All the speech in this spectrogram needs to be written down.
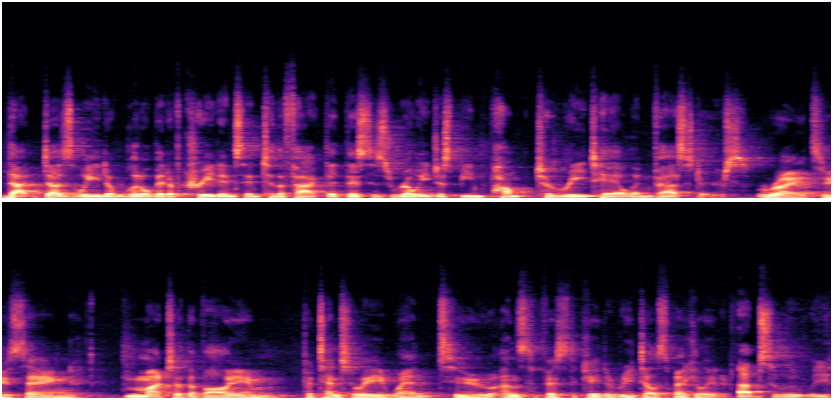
that does lead a little bit of credence into the fact that this is really just being pumped to retail investors. Right. So you're saying much of the volume potentially went to unsophisticated retail speculators. Absolutely.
